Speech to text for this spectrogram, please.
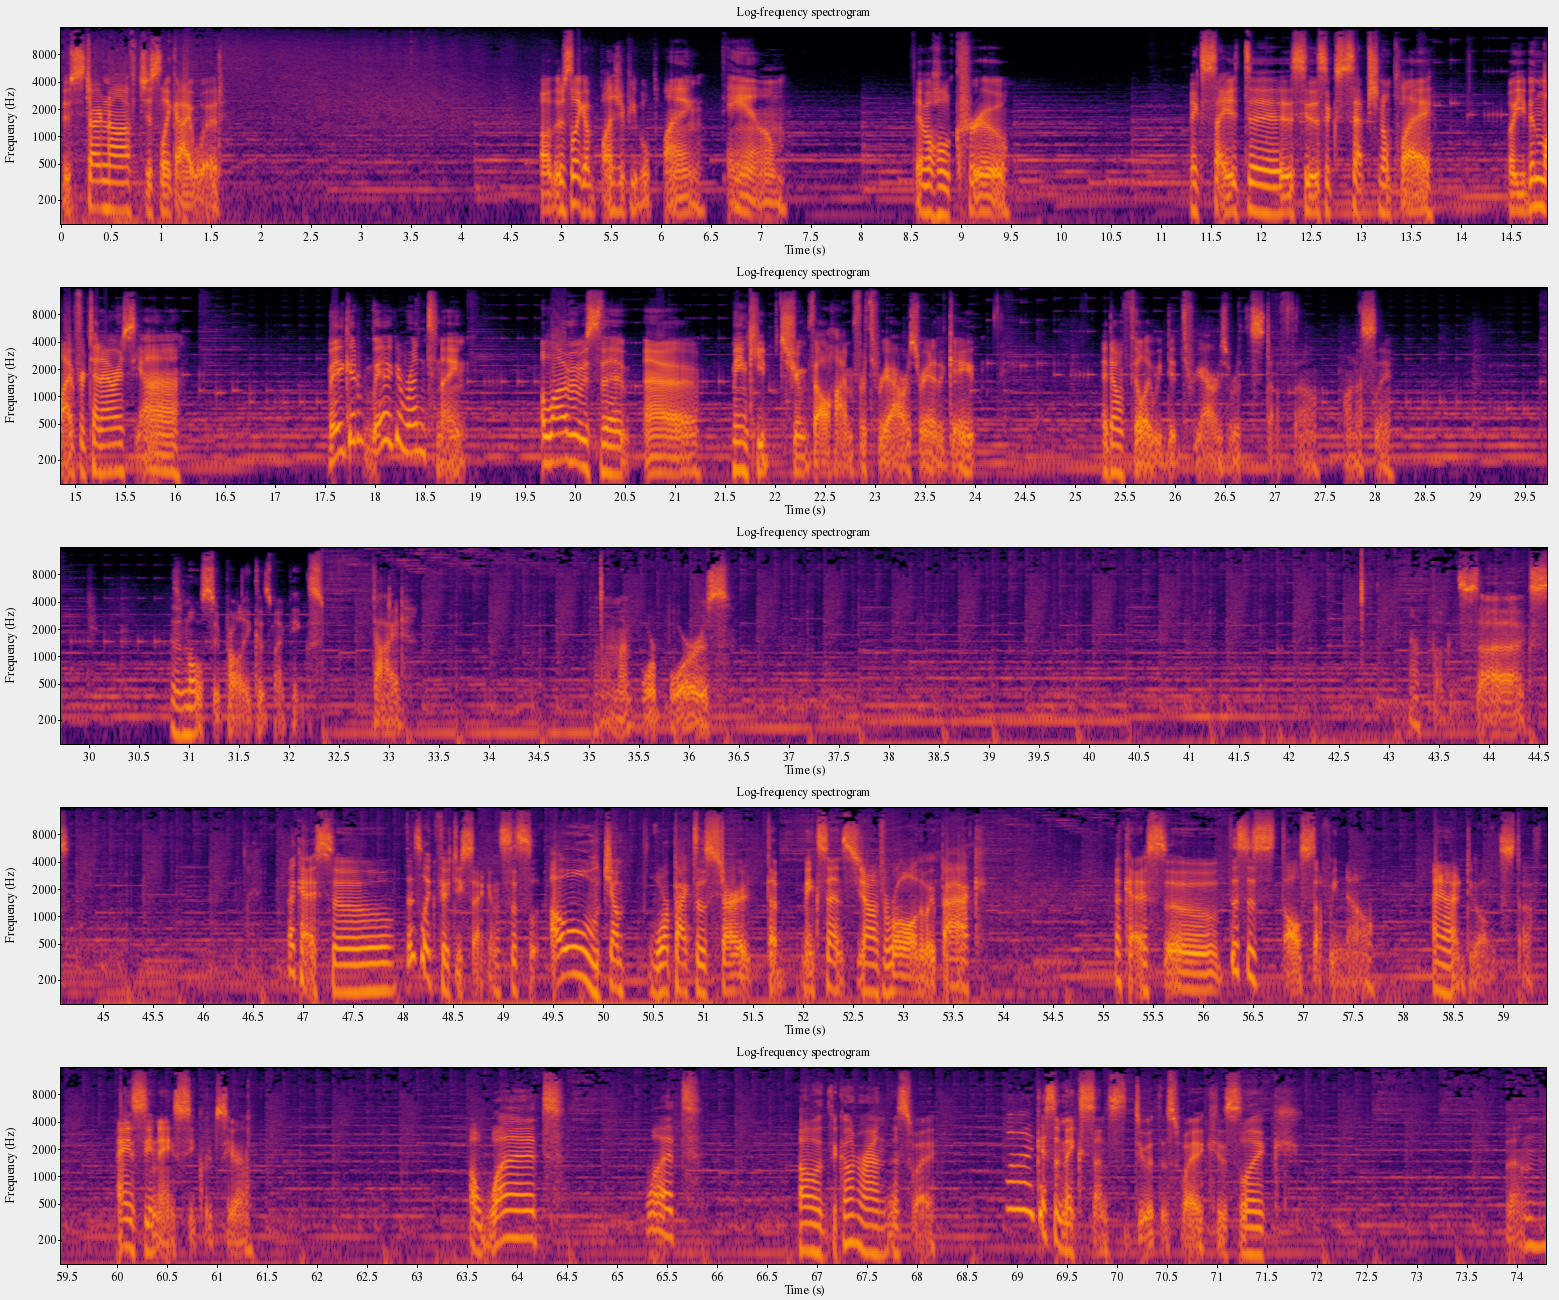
They're starting off just like I would. Oh, there's like a bunch of people playing. Damn. They have a whole crew. I'm excited to see this exceptional play. Oh, you've been live for 10 hours? Yeah. We had a good, we had a good run tonight. A lot of it was the. uh, me and Keith streamed Valheim for three hours right out of the gate. I don't feel like we did three hours worth of stuff though, honestly. It's mostly probably because my pigs died. Oh, my poor boars. That fucking sucks. Okay, so that's like 50 seconds. That's oh, jump warp back to the start. That makes sense. You don't have to roll all the way back. Okay, so this is all stuff we know. I know how to do all this stuff. I ain't seen any secrets here. Oh, what? What? Oh, they're going around this way. Well, I guess it makes sense to do it this way, because, like... Then...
